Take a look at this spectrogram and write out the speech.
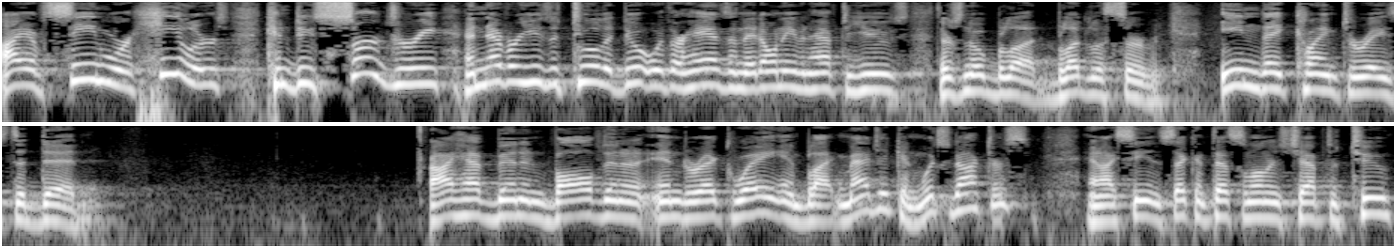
I have seen where healers can do surgery and never use a tool. They do it with their hands and they don't even have to use, there's no blood, bloodless surgery. Even they claim to raise the dead. I have been involved in an indirect way in black magic and witch doctors, and I see in 2 Thessalonians chapter 2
